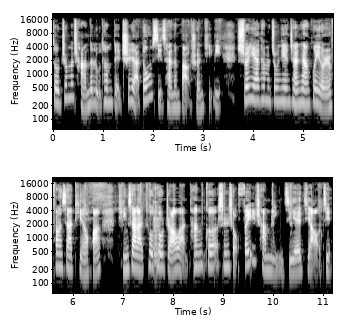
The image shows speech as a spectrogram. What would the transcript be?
走这么长的路，他们得吃点东西才能保存体力。所以啊，他们中间常常会有人放下铁环，停下来偷偷找碗汤喝，身手非常敏捷矫健。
